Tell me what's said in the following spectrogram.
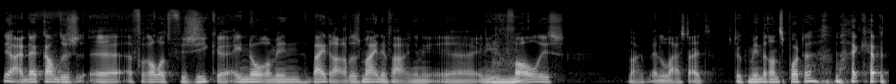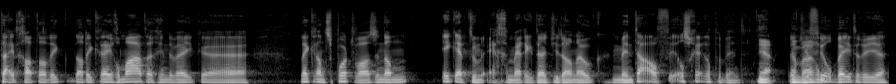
Ja, en daar kan dus eh, vooral het fysieke enorm in bijdragen. Dus mijn ervaring in, eh, in ieder Mhm. geval is... Nou, ik ben de laatste tijd een stuk minder aan het sporten. Maar ik heb een tijd gehad dat ik, dat ik regelmatig in de week eh, lekker aan het sporten was. En dan, ik heb toen echt gemerkt dat je dan ook mentaal veel scherper bent. Ja, Dat je veel beter in je,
